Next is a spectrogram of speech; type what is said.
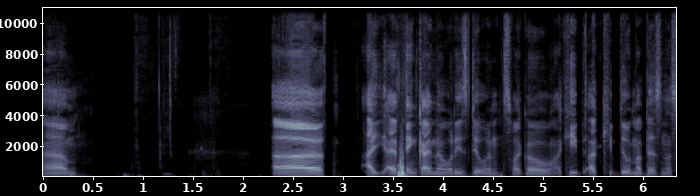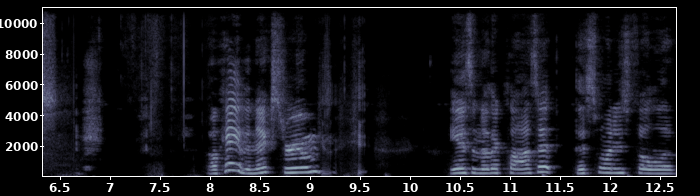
Um. Uh, I I think I know what he's doing, so I go. I keep I keep doing my business. Okay, the next room he, is another closet. This one is full of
